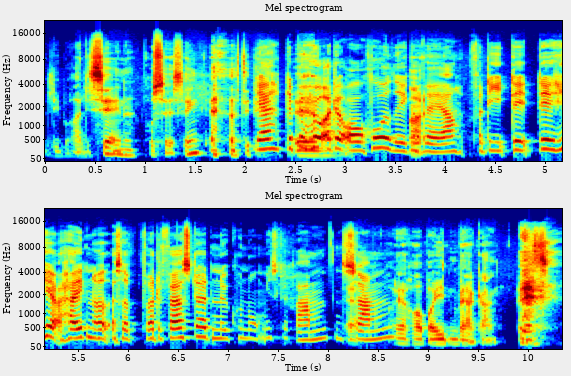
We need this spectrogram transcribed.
liberaliserende proces, ikke? det, ja, det behøver øh, det overhovedet ikke nej. at være, fordi det, det her har ikke noget... Altså, for det første er den økonomiske ramme den ja, samme. og jeg hopper i den hver gang. Yes.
